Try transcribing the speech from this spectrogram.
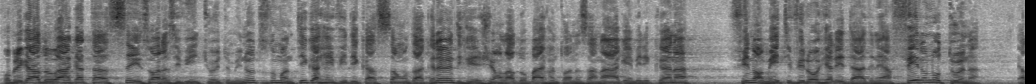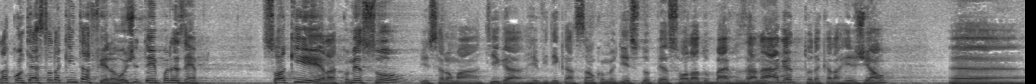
Obrigado, Agatha. 6 horas e 28 minutos. Numa antiga reivindicação da grande região lá do bairro Antônio Zanaga, em Americana, finalmente virou realidade, né? A feira noturna. Ela acontece toda quinta-feira. Hoje tem, por exemplo. Só que ela começou, isso era uma antiga reivindicação, como eu disse, do pessoal lá do bairro Zanaga, toda aquela região. É,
